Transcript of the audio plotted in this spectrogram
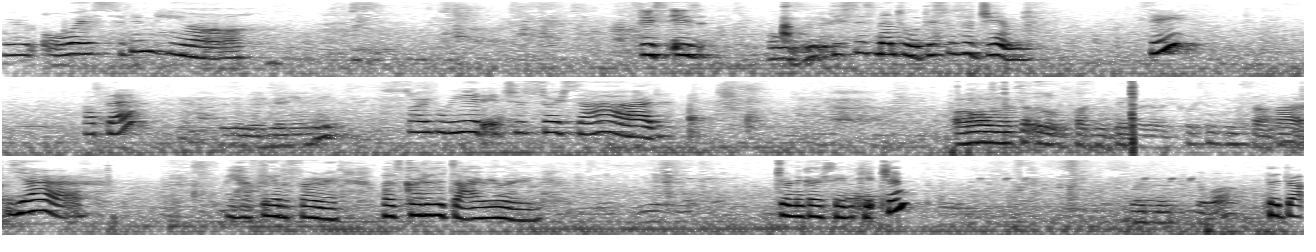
We would always sit in here. This is was this is mental. This was a gym. See? Up there? Is it weird being in here? So weird. It's just so sad. Oh, that's that little fucking thing where there was cushions and stuff, eh? Yeah. We have to get a photo. Let's go to the diary room. Do you want to go see the kitchen? Where's the, the what? The di-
